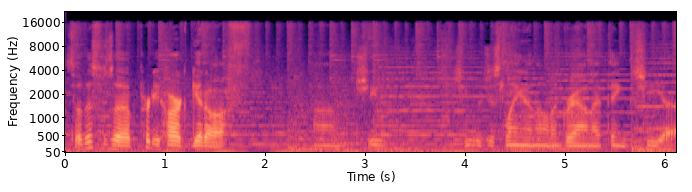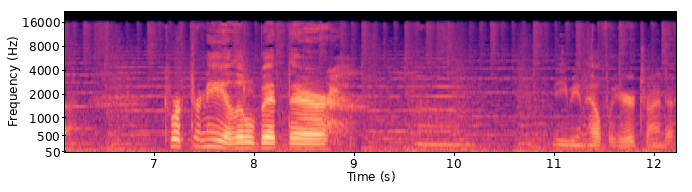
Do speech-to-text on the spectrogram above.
So this was a pretty hard get off. Um, she she was just laying on the ground. I think she uh, twerked her knee a little bit there. Um, me being helpful here, trying to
